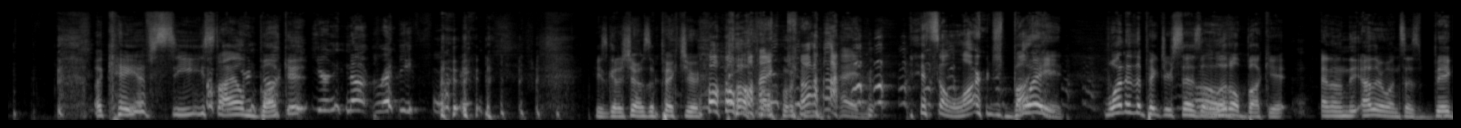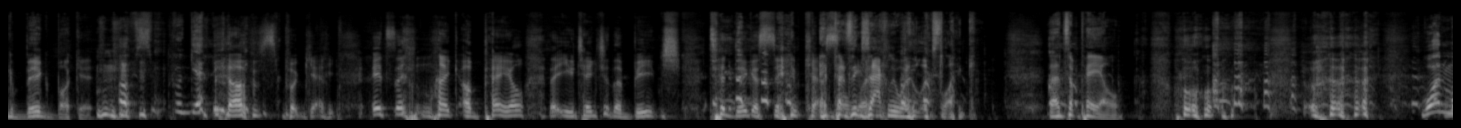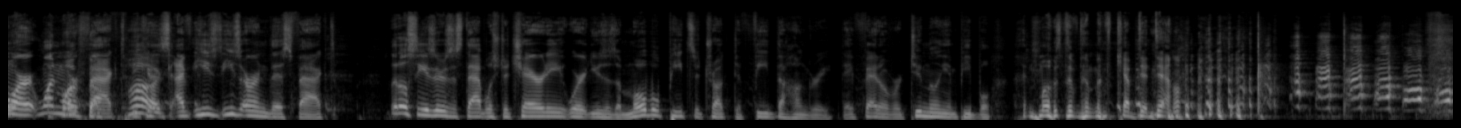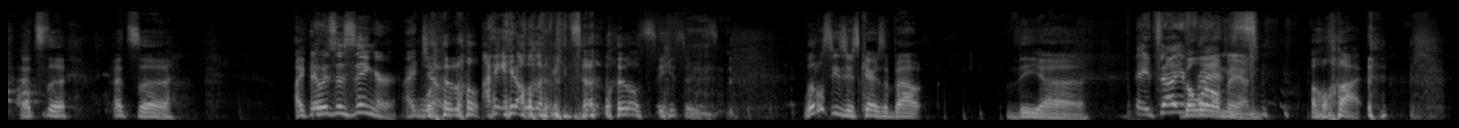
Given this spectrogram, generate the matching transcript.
a KFC style bucket? You're not ready for it. He's gonna show us a picture. Oh my oh, god! It's a large bucket. Wait, one of the pictures says Oh. a little bucket, and then the other one says big, big bucket of spaghetti. of spaghetti. It's in like a pail that you take to the beach to dig a sandcastle. That's with. exactly what it looks like. That's a pail. one more, one more what fact because I've, he's he's earned this fact. Little Caesars established a charity where it uses a mobile pizza truck to feed the hungry. They fed over two million people, and most of them have kept it down. That's the. That's uh I it was a zinger. I joke. Little- I ate all the pizza. Little Caesars. Little Caesars cares about the uh hey, tell your the little friends. man a lot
